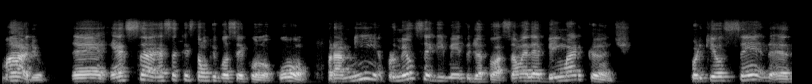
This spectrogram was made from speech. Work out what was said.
Mário, é, essa, essa questão que você colocou, para mim, para o meu segmento de atuação, ela é bem marcante. Porque eu sei, é,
